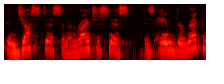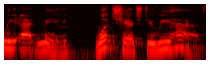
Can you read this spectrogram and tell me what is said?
injustice and unrighteousness is aimed directly at me, what chance do we have?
